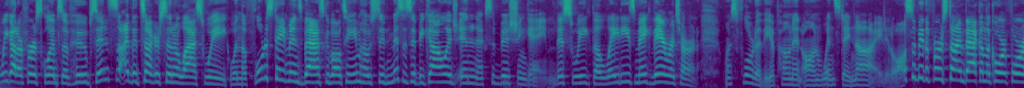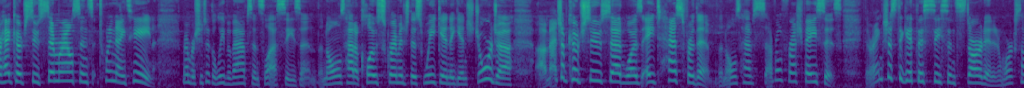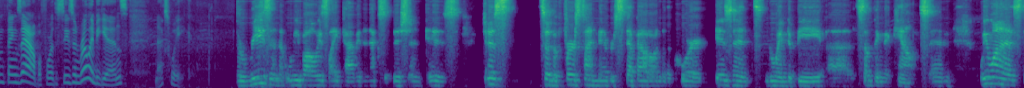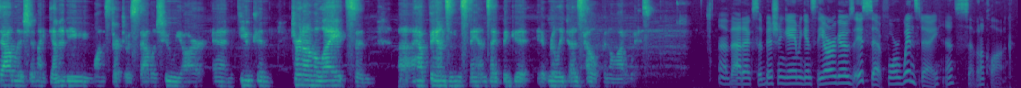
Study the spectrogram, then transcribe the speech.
We got our first glimpse of hoops inside the Tucker Center last week when the Florida State men's basketball team hosted Mississippi College in an exhibition game. This week, the ladies make their return. West Florida, the opponent on Wednesday night. It'll also be the first time back on the court for head coach Sue Semrau since 2019. Remember, she took a leave of absence last season. The Noles had a close scrimmage this weekend against Georgia. A matchup Coach Sue said was a test for them. The Noles have several fresh faces. They're anxious to get this season started and work some things out before the season really begins next week. The reason that we've always liked having an exhibition is just so the first time they ever step out onto the court isn't going to be uh, something that counts. And we want to establish an identity. We want to start to establish who we are. And if you can turn on the lights and uh, have fans in the stands, I think it, it really does help in a lot of ways. Uh, that exhibition game against the Argos is set for Wednesday at 7 o'clock.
